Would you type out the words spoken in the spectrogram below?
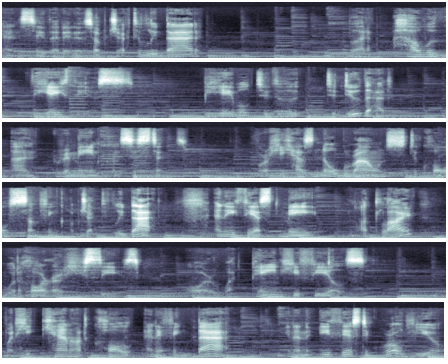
and say that it is objectively bad. But how would the atheist be able to do, to do that and remain consistent? For he has no grounds to call something objectively bad. An atheist may not like what horror he sees what pain he feels, but he cannot call anything bad in an atheistic worldview,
